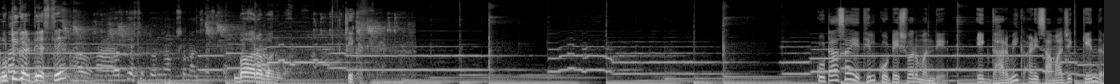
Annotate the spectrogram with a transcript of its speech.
मोठी गर्दी असते? दोन माणसं असतात. बरं बरं बरं. ठीक आहे. कुटासा येथील कोटेश्वर मंदिर एक धार्मिक आणि सामाजिक केंद्र.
